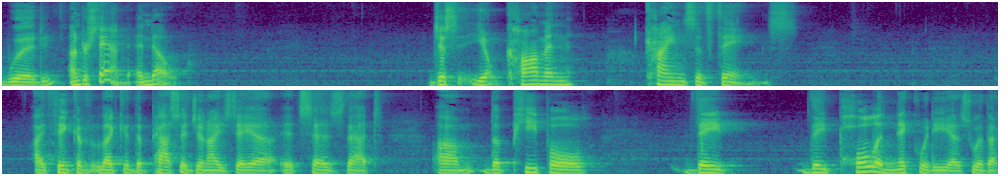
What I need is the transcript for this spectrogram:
would understand and know. Just, you know, common kinds of things I think of like the passage in Isaiah, it says that um, the people, they they pull iniquity as with a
